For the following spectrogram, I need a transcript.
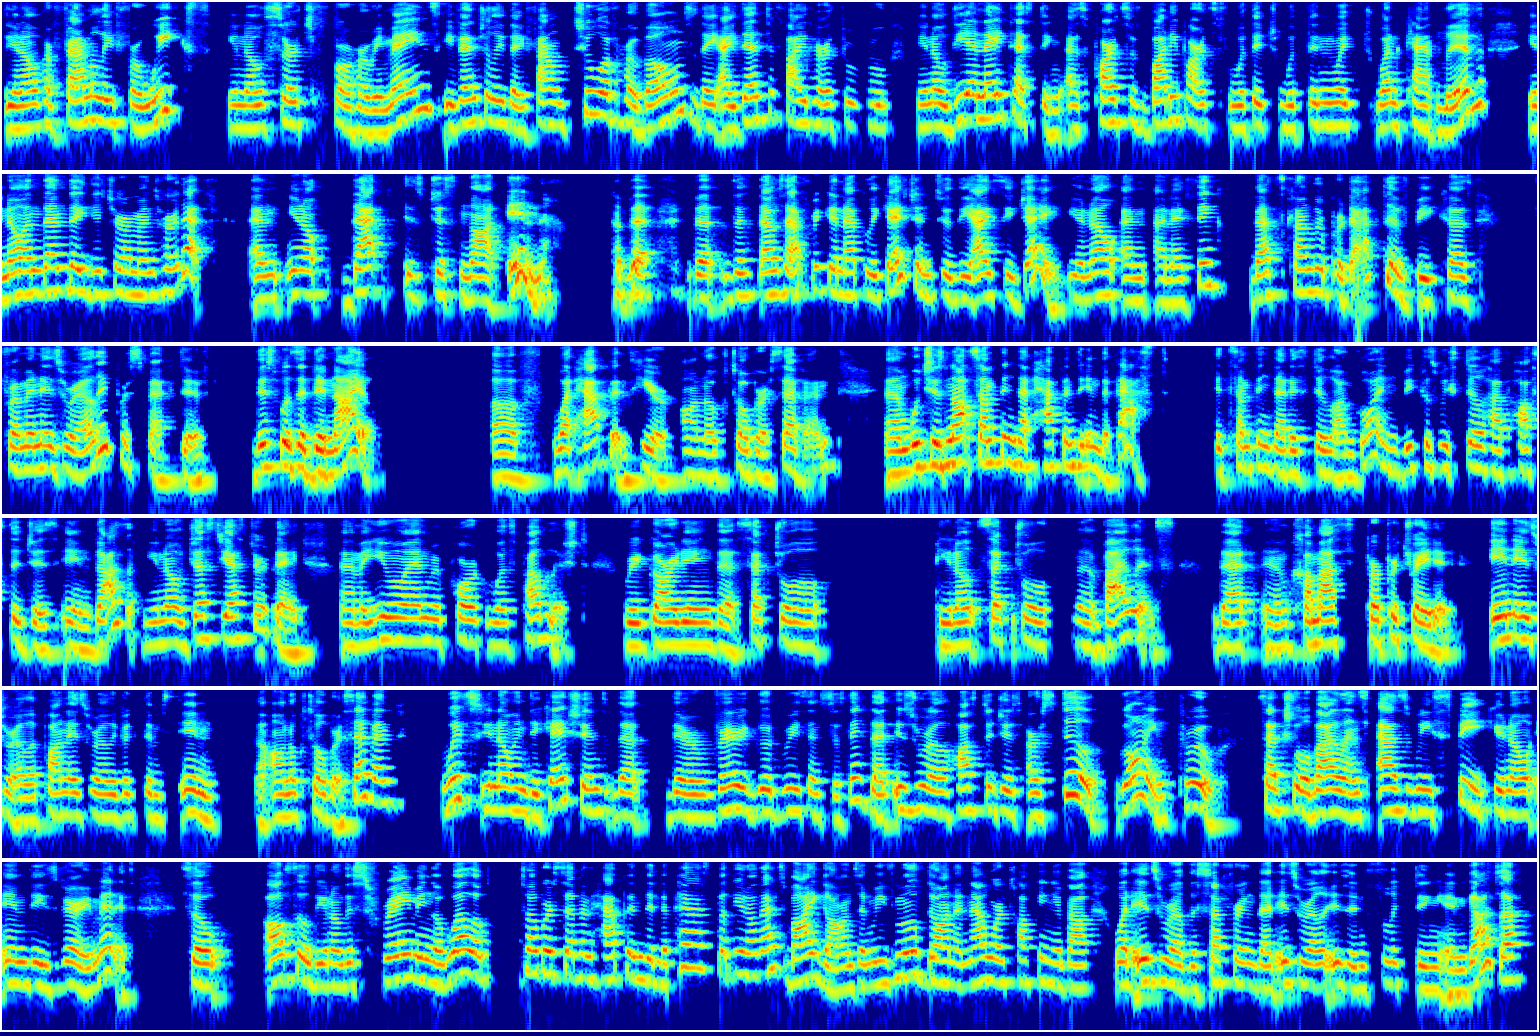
You know, her family for weeks, you know, searched for her remains. Eventually, they found two of her bones. They identified her through, you know, DNA testing as parts of body parts with which, within which one can't live. You know, and then they determined her death and you know that is just not in the, the the South African application to the ICJ, you know, and and I think that's counterproductive because from an Israeli perspective, this was a denial of what happened here on October 7th, um, which is not something that happened in the past. It's something that is still ongoing because we still have hostages in Gaza. You know, just yesterday, um, a UN report was published regarding the sexual you know, sexual uh, violence that um, Hamas perpetrated in Israel upon Israeli victims in uh, on October 7th, with you know indications that there are very good reasons to think that Israel hostages are still going through sexual violence as we speak, you know, in these very minutes. So also, you know, this framing of well, October 7th happened in the past, but you know, that's bygones and we've moved on and now we're talking about what Israel, the suffering that Israel is inflicting in Gaza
